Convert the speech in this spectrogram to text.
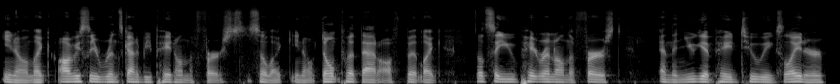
You know like obviously rent's got to be paid on the first so like you know don't put that off but like let's say you pay rent on the first and then you get paid two weeks later,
